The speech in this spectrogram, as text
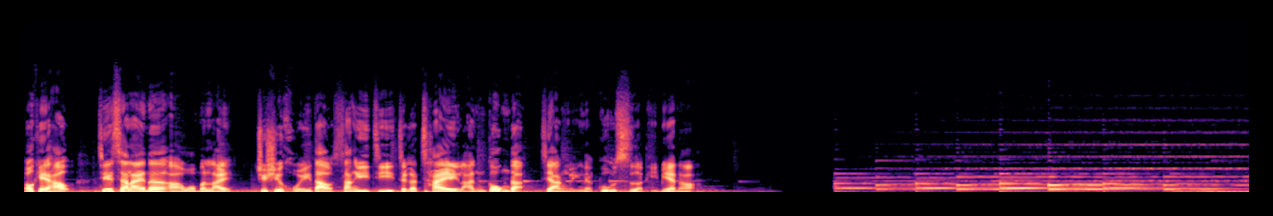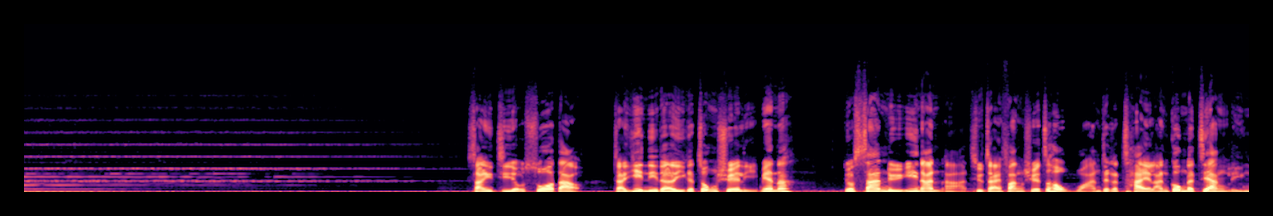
OK，好，接下来呢啊，我们来继续回到上一集这个蔡澜宫的降临的故事里面啊。上一集有说到，在印尼的一个中学里面呢。有三女一男啊，就在放学之后玩这个蔡澜宫的降临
